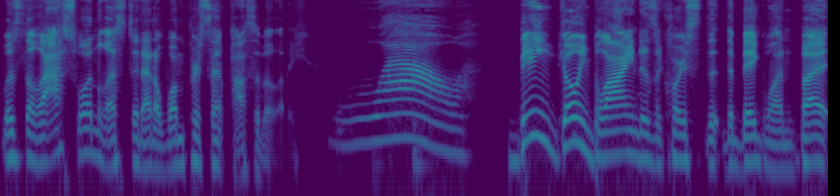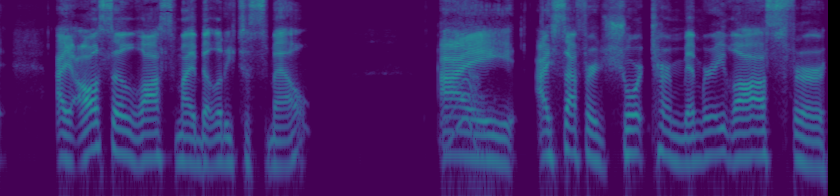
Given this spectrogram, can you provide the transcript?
was the last one listed at a 1% possibility. Wow. Being going blind is of course the, the big one, but I also lost my ability to smell. Oh. I I suffered short-term memory loss for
